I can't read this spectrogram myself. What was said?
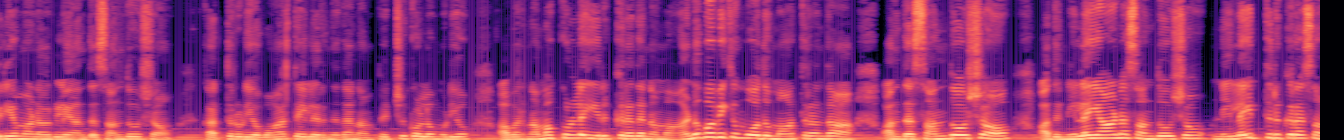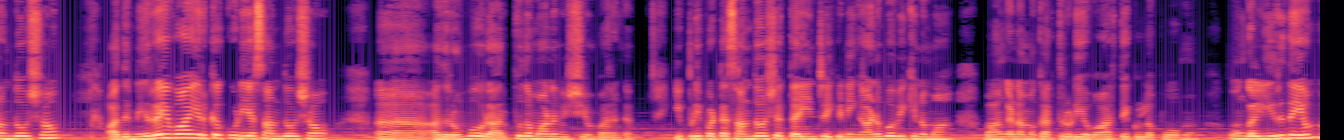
பிரியமானவர்களே அந்த சந்தோஷம் கர்த்தருடைய வார்த்தையிலிருந்து தான் நாம் பெற்றுக்கொள்ள முடியும். அவர் நமக்குள்ளே இருக்கிறத நம்ம அனுபவிக்கும் போது மாத்திரம்தான் அந்த சந்தோஷம் அது நிலையான சந்தோஷம் நிலைத்திருக்கிற சந்தோஷம் அது நிறைவாக இருக்கக்கூடிய சந்தோஷம். அது ரொம்ப ஒரு அற்புதமான விஷயம் பாருங்கள் இப்படிப்பட்ட சந்தோஷத்தை இன்றைக்கு நீங்கள் அனுபவிக்கணுமா? வாங்க நம்ம கர்த்தருடைய வார்த்தைக்குள்ளே போவோம். உங்கள் இருதயம்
